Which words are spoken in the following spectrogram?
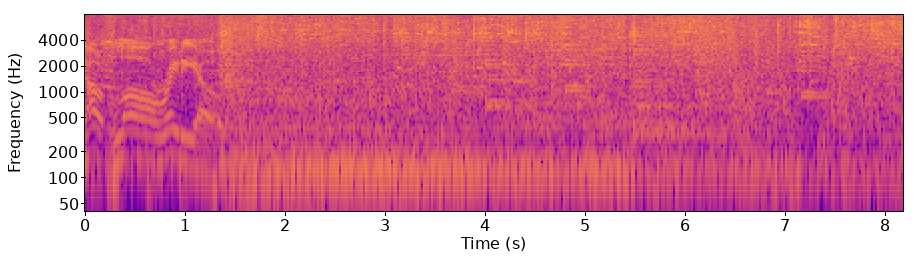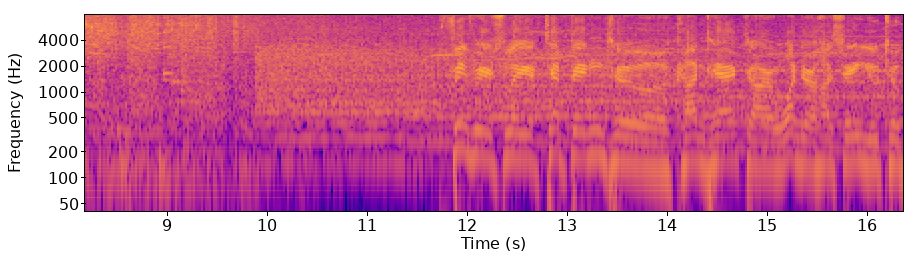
Outlaw Radio. Feverishly attempting to contact our Wonder Hussy YouTube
